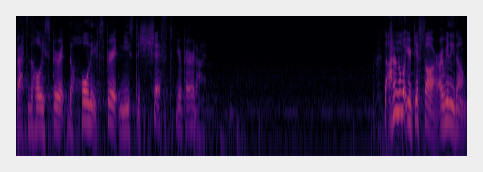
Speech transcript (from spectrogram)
Back to the Holy Spirit. The Holy Spirit needs to shift your paradigm. I don't know what your gifts are, I really don't.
